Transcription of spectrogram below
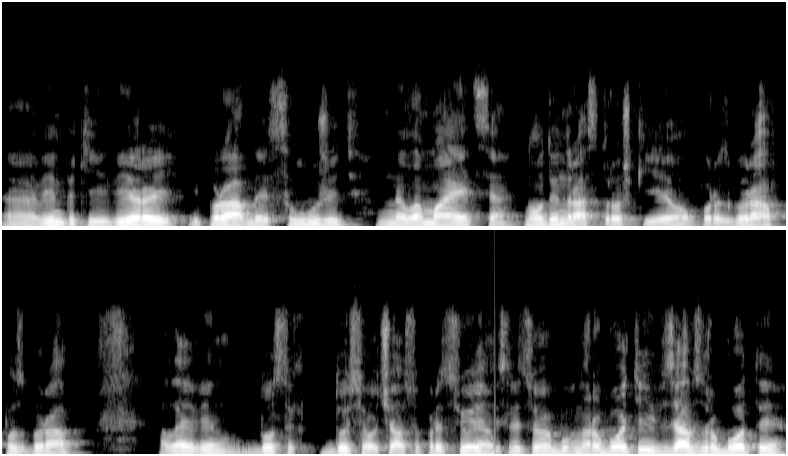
Е, Він такий вірою і правдою служить, не ламається. Ну, один раз трошки я його порозбирав, позбирав, але він до, сих, до цього часу працює. Після цього був на роботі і взяв з роботи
